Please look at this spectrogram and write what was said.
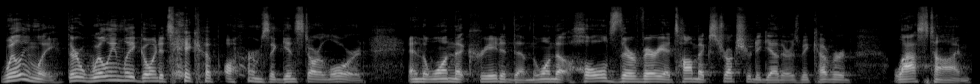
Willingly, they're willingly going to take up arms against our Lord and the one that created them, the one that holds their very atomic structure together, as we covered last time.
